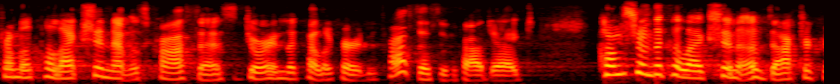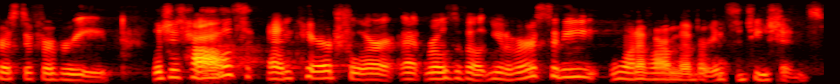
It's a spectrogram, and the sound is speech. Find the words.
from a collection that was processed during the Color Curtain Processing Project comes from the collection of Dr. Christopher Reed, which is housed and cared for at Roosevelt University, one of our member institutions.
